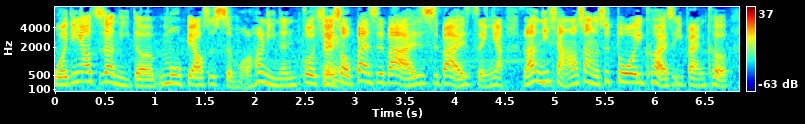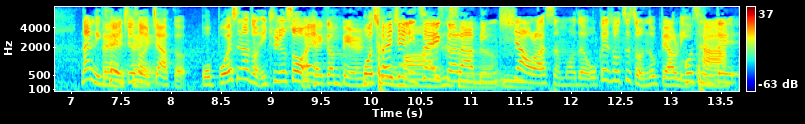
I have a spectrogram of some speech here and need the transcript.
我一定要知道你的目标是什么，然后你能够接受半斯巴达还是斯巴达还是怎样，然后你想要上的是多一课还是一般课。那你可以接受价格，我不会是那种一句就说，哎，我推荐你这一个啦，名校啦什么的。我跟你说，这种人都不要理他。对，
